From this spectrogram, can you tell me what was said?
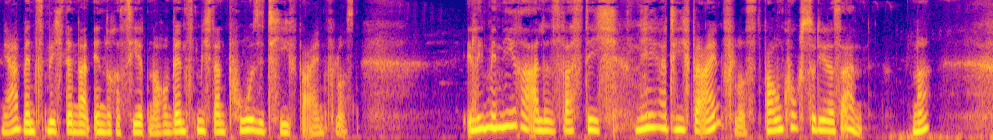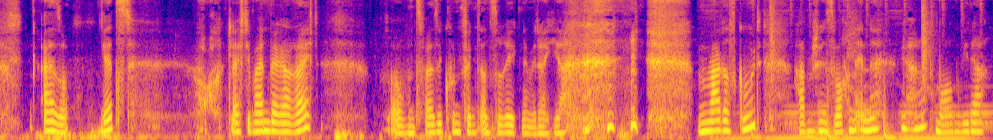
Ja, wenn es mich denn dann interessiert noch und wenn es mich dann positiv beeinflusst. Eliminiere alles, was dich negativ beeinflusst. Warum guckst du dir das an? Ne? Also, jetzt, oh, gleich die Weinberger erreicht. So, in zwei Sekunden fängt es an zu regnen wieder hier. Mach es gut, hab ein schönes Wochenende. Wir hören uns morgen wieder.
